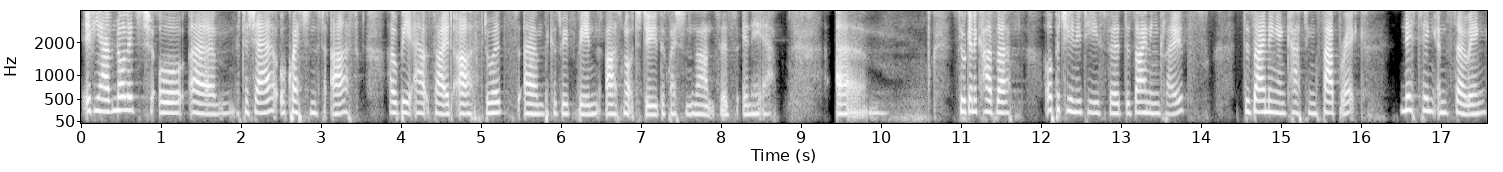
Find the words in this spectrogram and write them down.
If you have knowledge or um, to share or questions to ask, I'll be outside afterwards um, because we've been asked not to do the question and answers in here. Um, so we're going to cover opportunities for designing clothes, designing and cutting fabric, knitting and sewing,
